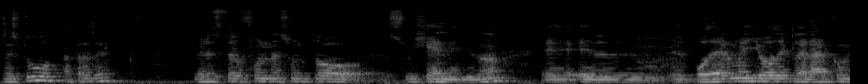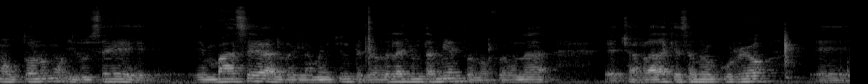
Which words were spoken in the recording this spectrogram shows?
pues, estuvo atrás de él? Mira, este fue un asunto sui generis, ¿no? Eh, el, el poderme yo declarar como autónomo y lo hice en base al reglamento interior del ayuntamiento, no fue una eh, charrada que se me ocurrió. Eh,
